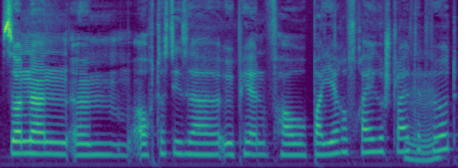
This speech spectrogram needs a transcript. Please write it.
sondern ähm, auch, dass dieser ÖPNV barrierefrei gestaltet wird.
